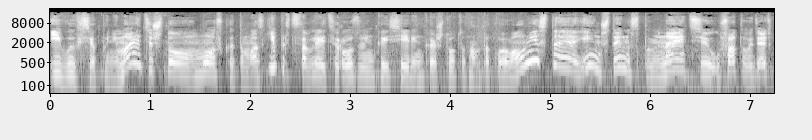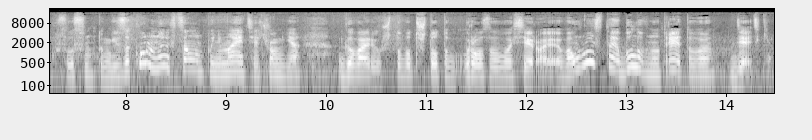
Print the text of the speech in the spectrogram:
И вы все понимаете, что мозг – это мозги, представляете розовенькое, серенькое, что-то там такое волнистое, и Эйнштейна вспоминаете усатого дядьку с высунутым языком, ну и в целом понимаете, о чем я говорю, что вот что-то розово-серое волнистое было внутри этого дядьки.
